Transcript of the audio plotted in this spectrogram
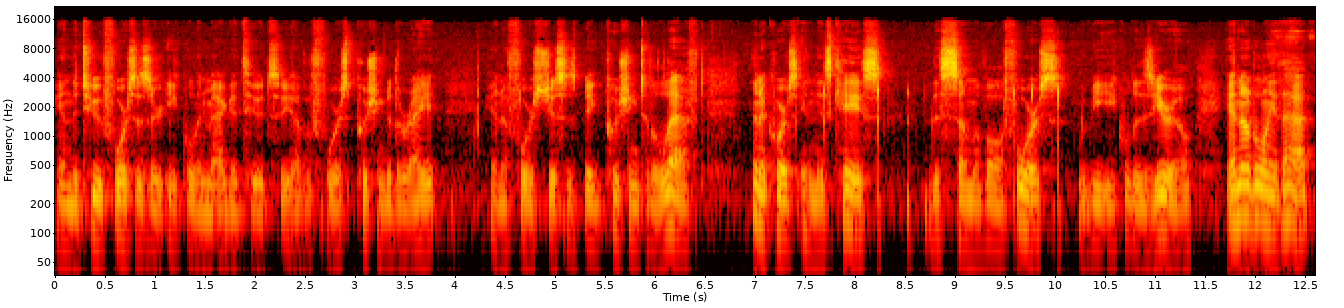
and the two forces are equal in magnitude. So you have a force pushing to the right and a force just as big pushing to the left. And of course, in this case, the sum of all force would be equal to zero. And not only that,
